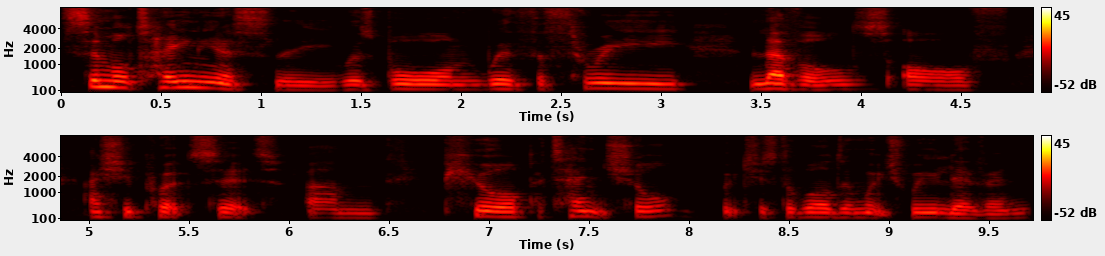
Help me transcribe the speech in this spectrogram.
simultaneously was born with the three levels of, as she puts it, um, pure potential, which is the world in which we live in,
